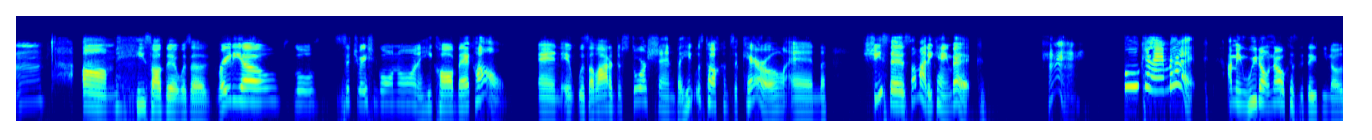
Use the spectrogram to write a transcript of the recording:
Mm, um, he saw there was a radio little situation going on, and he called back home. And it was a lot of distortion. But he was talking to Carol, and she said somebody came back. Hmm. Who came back? I mean, we don't know because they, you know,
